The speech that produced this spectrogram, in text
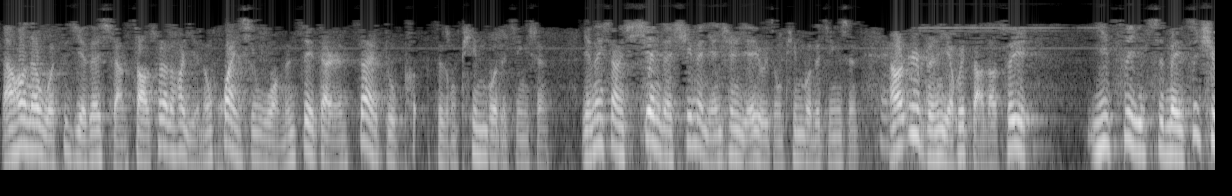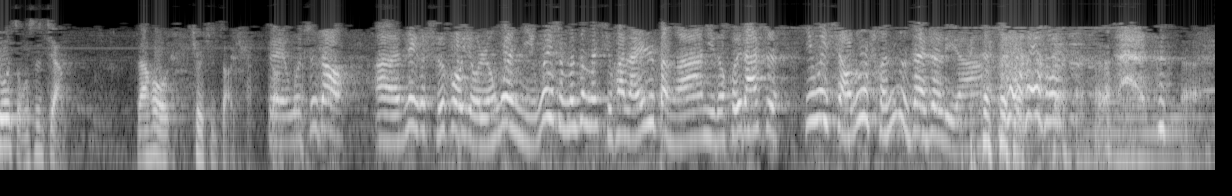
然后呢，我自己也在想，找出来的话也能唤醒我们这代人再度破这种拼搏的精神。也能像现在新的年轻人也有一种拼搏的精神，然后日本人也会找到，所以一次一次，每次去我总是讲，然后就去找去。对，我知道，呃，那个时候有人问你为什么这么喜欢来日本啊？你的回答是因为小鹿纯子在这里啊。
